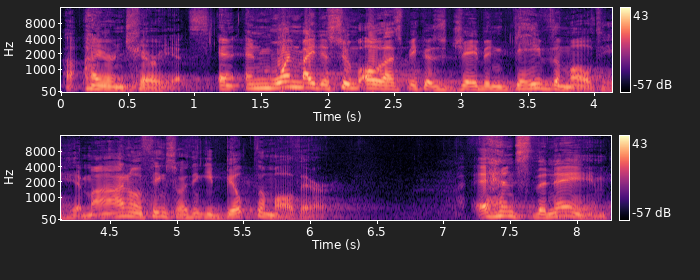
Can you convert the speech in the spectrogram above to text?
uh, iron chariots. And, and one might assume, oh, that's because Jabin gave them all to him. I don't think so. I think he built them all there. Hence the name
